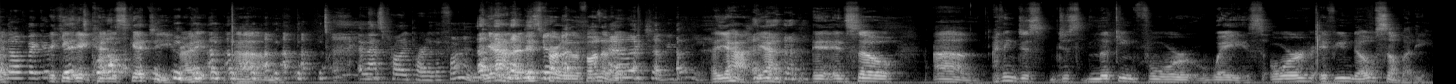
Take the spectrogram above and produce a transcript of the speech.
don't know if I could it can get kind of sketchy, right? Um, And that's probably part of the fun. yeah, that is part of the fun of it. of like chubby bunny Uh, yeah, yeah. And, and so um, I think just just looking for ways, or if you know somebody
